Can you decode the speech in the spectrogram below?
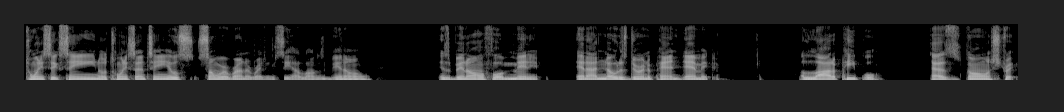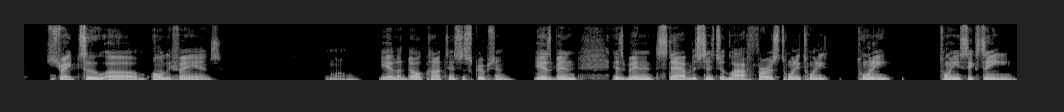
2016 or 2017. It was somewhere around the range. Let me see how long it's been on. It's been on for a minute, and I noticed during the pandemic, a lot of people has gone straight straight to um OnlyFans. Yeah, an adult content subscription. Yeah, it's been it's been established since July 1st, 2020, 20, 2016.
